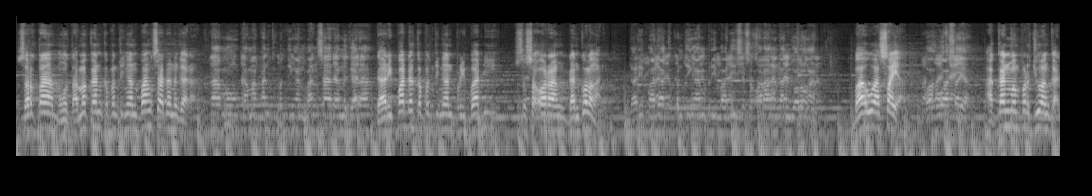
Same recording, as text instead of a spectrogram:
Serta mengutamakan kepentingan bangsa dan negara. Serta mengutamakan kepentingan bangsa dan negara. Daripada kepentingan pribadi seseorang dan golongan daripada kepentingan pribadi seseorang dan golongan. Bahwa saya bahwa saya akan memperjuangkan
